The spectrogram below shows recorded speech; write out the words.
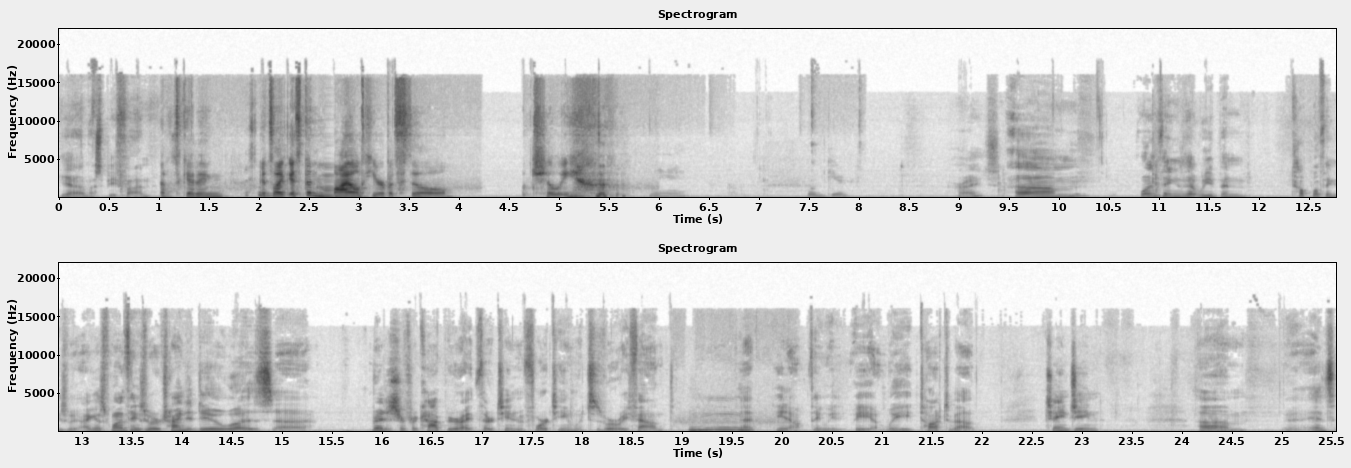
yeah, it must be fun. That's getting. It's like it's been mild here, but still chilly. yeah. Oh dear. All right. Um, one thing that we've been, a couple of things. We, I guess one of the things we were trying to do was uh, register for copyright 13 and 14, which is where we found Mm. that you know thing we we we talked about changing. Um, it's,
